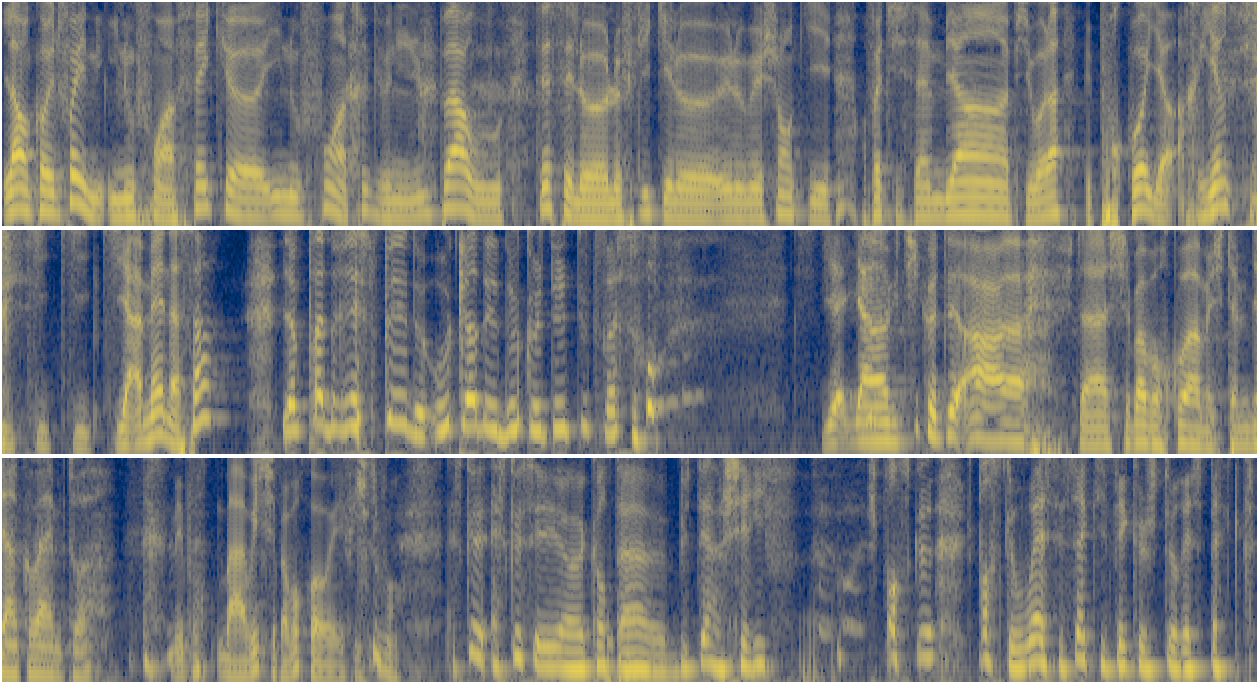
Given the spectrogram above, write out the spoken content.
là encore une fois, ils, ils nous font un fake, euh, ils nous font un truc venu nulle part où tu sais c'est le, le flic et le, et le méchant qui en fait ils s'aiment bien et puis voilà. Mais pourquoi il y a rien qui, qui, qui, qui amène à ça? Il y a pas de respect de aucun des deux côtés, de toute façon. Il y a, il y a un petit côté ah putain je sais pas pourquoi mais je t'aime bien quand même toi. Mais pour bah oui je sais pas pourquoi oui effectivement. Est-ce que est-ce que c'est euh, quand t'as euh, buté un shérif? Je pense que je pense que ouais, c'est ça qui fait que je te respecte.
